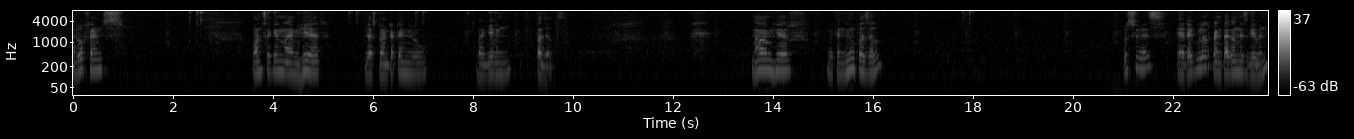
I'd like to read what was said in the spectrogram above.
hello friends. Once again I am here just to entertain you by giving puzzles. Now I am here with a new puzzle. Question is a regular pentagon is given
